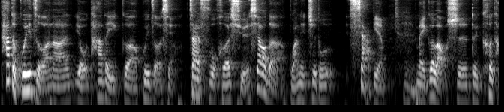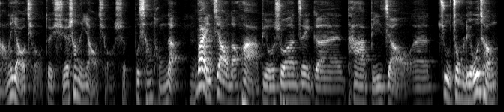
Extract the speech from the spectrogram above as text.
它的规则呢，有它的一个规则性，在符合学校的管理制度下边，每个老师对课堂的要求、对学生的要求是不相同的。外教的话，比如说这个，他比较呃注重流程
